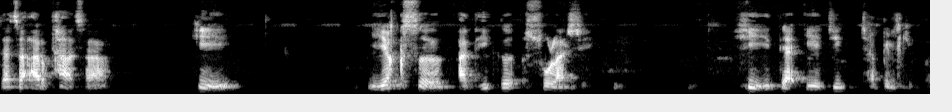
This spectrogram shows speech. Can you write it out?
त्याचा अर्थ असा की यक्स अधिक सोळाशे ही त्या एची छापील किंमत.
